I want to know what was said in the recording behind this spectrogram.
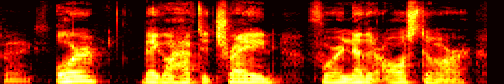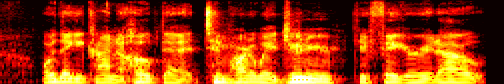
Facts. or they're gonna have to trade for another All Star, or they could kind of hope that Tim Hardaway Jr. could figure it out.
